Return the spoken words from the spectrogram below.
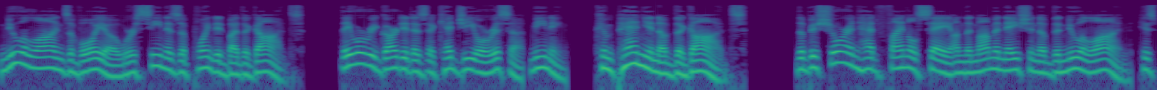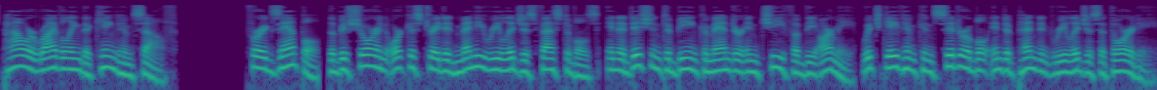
New Alaans of Oyo were seen as appointed by the gods. They were regarded as Akeji Orisa, meaning, companion of the gods. The Bishoran had final say on the nomination of the new Alaan, his power rivaling the king himself. For example, the Bishoran orchestrated many religious festivals, in addition to being commander-in-chief of the army, which gave him considerable independent religious authority.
